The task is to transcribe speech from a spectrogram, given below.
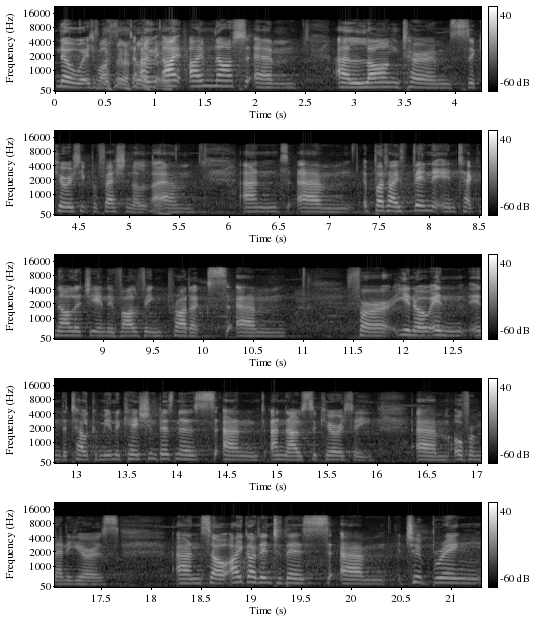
no, it wasn't. I mean, I, am not um, a long-term security professional. Um, and, um, but I've been in technology and evolving products um, for, you know, in, in the telecommunication business and, and now security um, over many years. And so I got into this um, to bring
